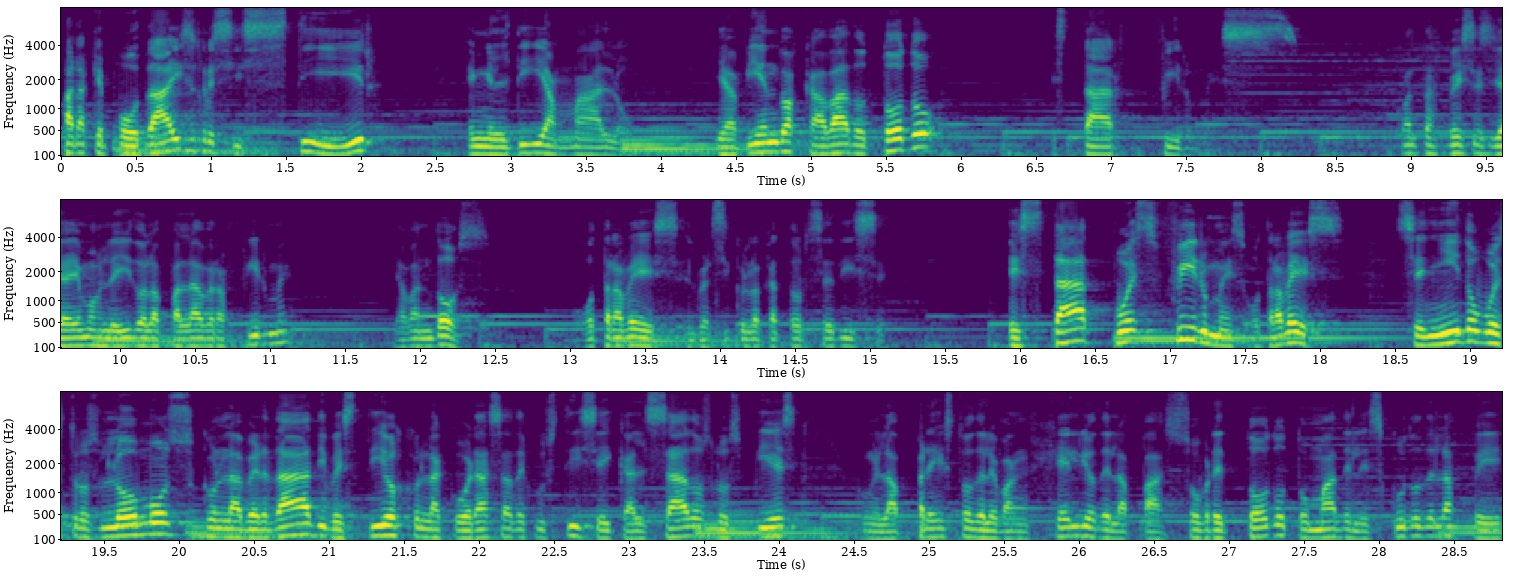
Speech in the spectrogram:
para que podáis resistir en el día malo y habiendo acabado todo, estar firmes. ¿Cuántas veces ya hemos leído la palabra firme? Ya van dos. Otra vez el versículo 14 dice, Estad pues firmes, otra vez, ceñido vuestros lomos con la verdad y vestidos con la coraza de justicia y calzados los pies con el apresto del Evangelio de la paz. Sobre todo tomad el escudo de la fe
